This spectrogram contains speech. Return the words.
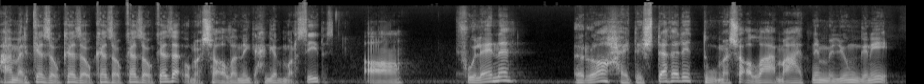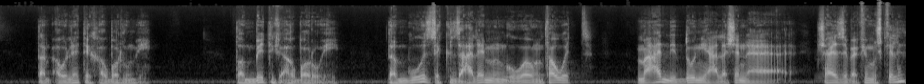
عمل كذا وكذا وكذا وكذا وكذا وما شاء الله نجح جاب مرسيدس. آه. فلانة راحت اشتغلت وما شاء الله معاها 2 مليون جنيه. طب أولادك أخبارهم إيه؟ طب بيتك أخباره إيه؟ طب جوزك زعلان من جواه ومفوت معدي الدنيا علشان مش عايز يبقى فيه مشكلة؟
